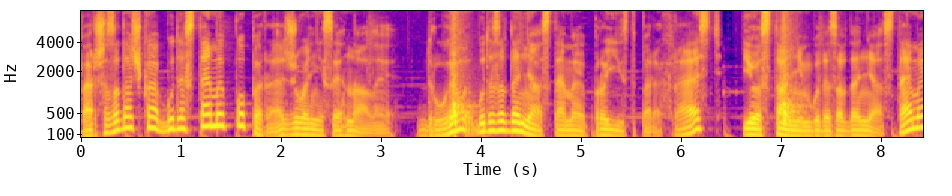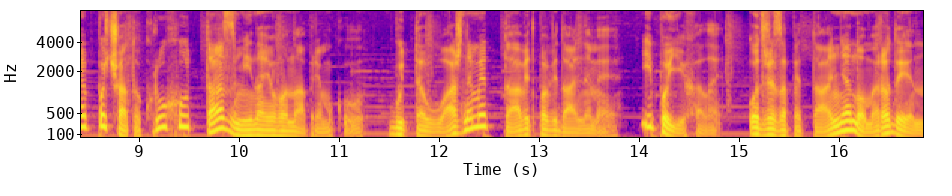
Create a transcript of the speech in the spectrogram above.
Перша задачка буде з теми попереджувальні сигнали. Другим буде завдання з теми проїзд перехресть, і останнім буде завдання з теми початок руху та зміна його напрямку. Будьте уважними та відповідальними. І поїхали. Отже, запитання номер один:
